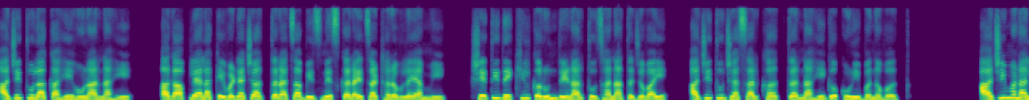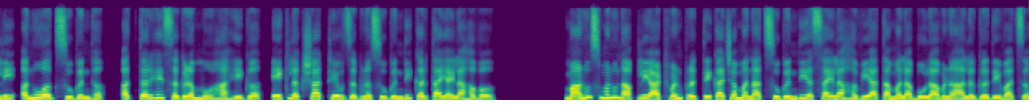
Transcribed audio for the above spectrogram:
आजी तुला काही होणार नाही. अग आपल्याला केवड्याच्या अत्तराचा बिझनेस करायचा ठरवलंय आम्ही. शेती देखील करून देणार तुझा नातजवाई. आजी तुझ्यासारखं अत्तर नाही ग कुणी बनवत. आजी म्हणाली अनु अग सुगंध. अत्तर हे सगळं मोह आहे ग. एक लक्षात ठेव जगणं सुगंधी करता यायला हवं. माणूस म्हणून आपली आठवण प्रत्येकाच्या मनात सुगंधी असायला हवी. आता मला बोलावणं आलं ग देवाचं.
